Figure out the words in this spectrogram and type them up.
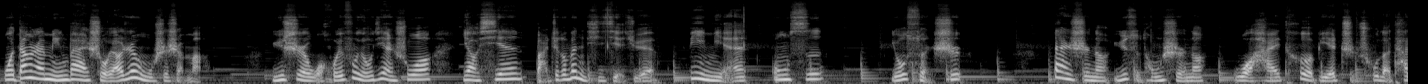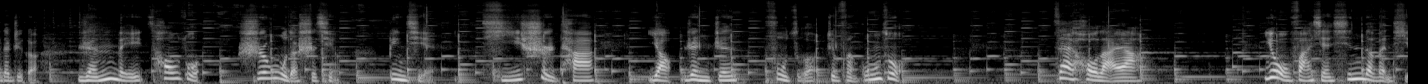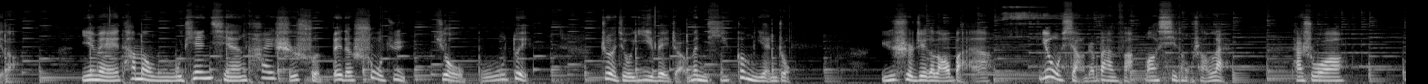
我当然明白首要任务是什么。于是我回复邮件说，要先把这个问题解决，避免公司有损失。但是呢，与此同时呢，我还特别指出了他的这个人为操作失误的事情，并且提示他要认真负责这份工作。再后来啊，又发现新的问题了。因为他们五天前开始准备的数据就不对，这就意味着问题更严重。于是这个老板啊，又想着办法往系统上赖。他说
